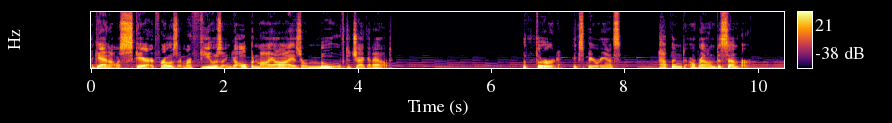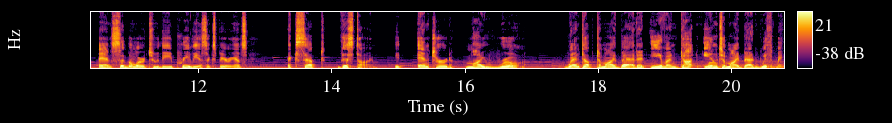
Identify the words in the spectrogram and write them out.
Again, I was scared, frozen, refusing to open my eyes or move to check it out. The third experience happened around December, and similar to the previous experience, except this time it entered my room, went up to my bed, and even got into my bed with me.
